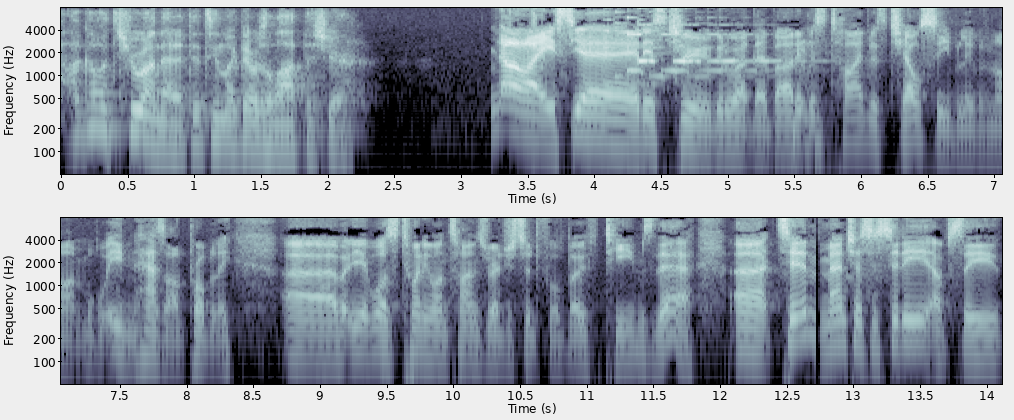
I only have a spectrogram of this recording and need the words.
I'll go with true on that. It did seem like there was a lot this year. Nice, yeah, it is true. Good work there, bud. It was tied with Chelsea, believe it or not. Well, Eden Hazard, probably. Uh, but it was 21 times registered for both teams there. Uh, Tim, Manchester City, obviously,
